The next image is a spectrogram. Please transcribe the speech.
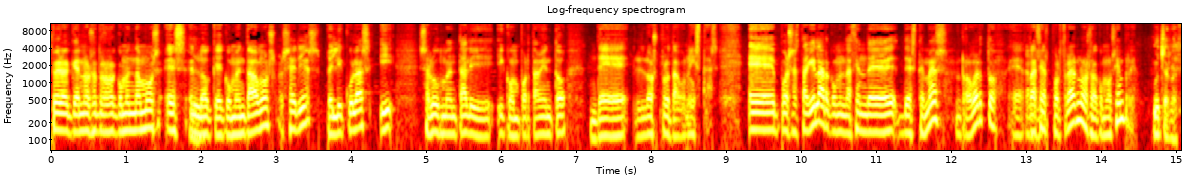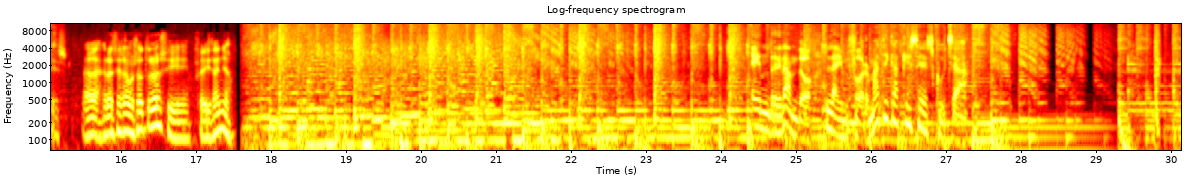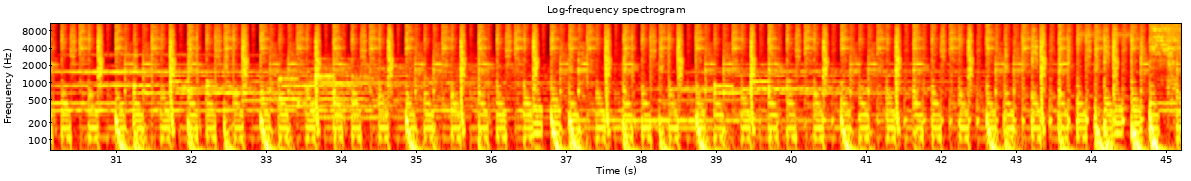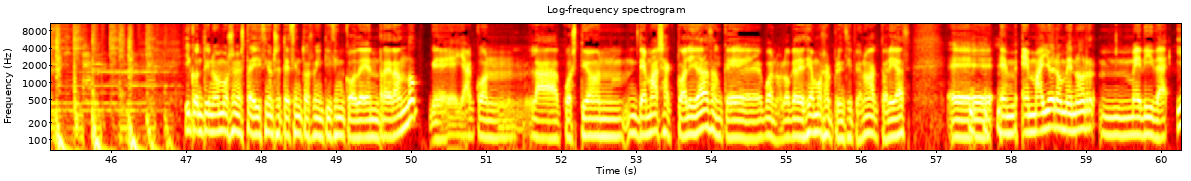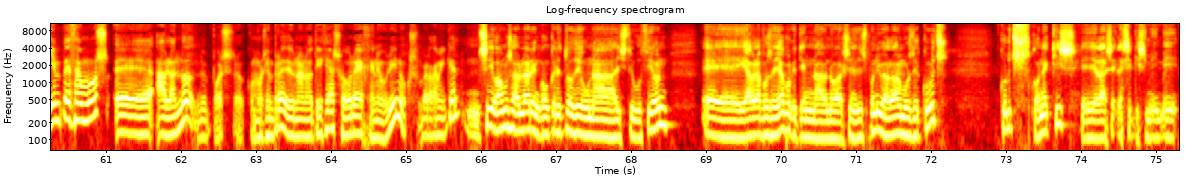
Pero el que nosotros recomendamos es lo que comentábamos, series, películas y salud mental y, comportamiento de los protagonistas. Eh, pues hasta aquí la recomendación de, este mes, Roberto. Eh, gracias por traernosla, como siempre. Muchas gracias. Nada, gracias a vosotros y feliz año. Enredando, la informática que se escucha. Y continuamos en esta edición 725 de Enredando, ya con la cuestión de más actualidad, aunque, bueno, lo que decíamos al principio, ¿no? Actualidad eh, en, mayor o menor medida. Y empezamos eh, hablando, pues, como siempre, de una noticia sobre GNU Linux, ¿verdad, Miquel? Sí, vamos a hablar en concreto de una distribución, eh, y hablamos de ella porque tiene una nueva versión disponible. Hablamos de Cruz, Cruz con X, las, las X me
